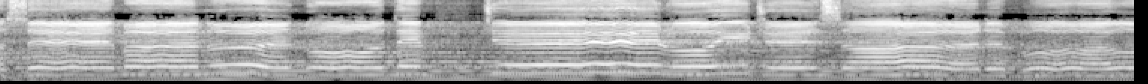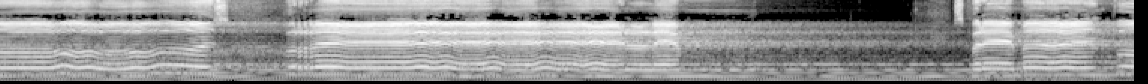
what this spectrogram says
asemănându-te celui ce s-a pus prelemn spre mântuirea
